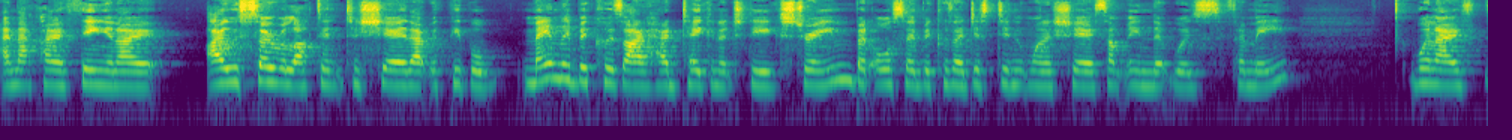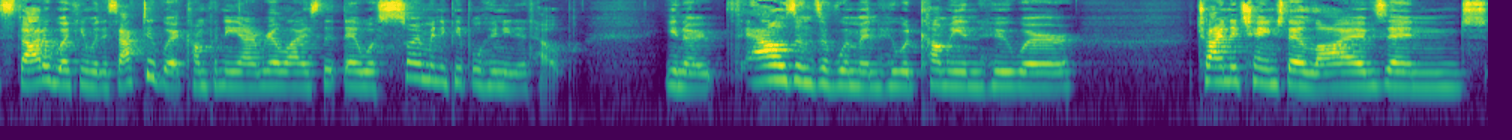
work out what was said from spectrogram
and that kind of thing. And I, I was so reluctant to share that with people, mainly because I had taken it to the extreme, but also because I just didn't want to share something that was for me. When I started working with this activewear company, I realized that there were so many people who needed help. You know, thousands of women who would come in who were trying to change their lives and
